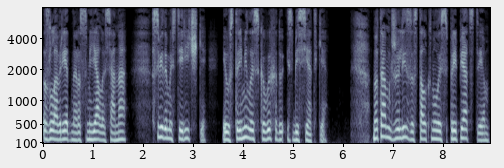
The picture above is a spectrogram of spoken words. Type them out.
Зловредно рассмеялась она с видом истерички и устремилась к выходу из беседки. Но там Джилиза столкнулась с препятствием,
